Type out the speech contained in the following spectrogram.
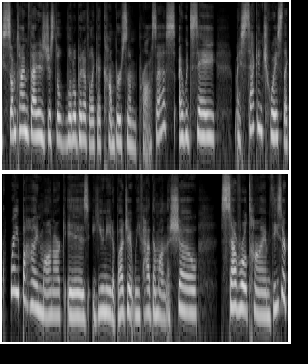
sometimes that is just a little bit of like a cumbersome process. I would say my second choice, like right behind Monarch, is You Need a Budget. We've had them on the show several times. These are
